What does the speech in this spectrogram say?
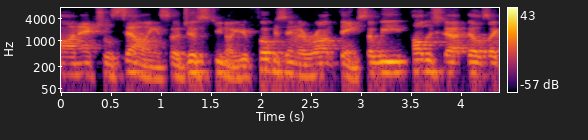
on actual selling. So just you know, you're focusing on the wrong thing. So we published that. That was like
